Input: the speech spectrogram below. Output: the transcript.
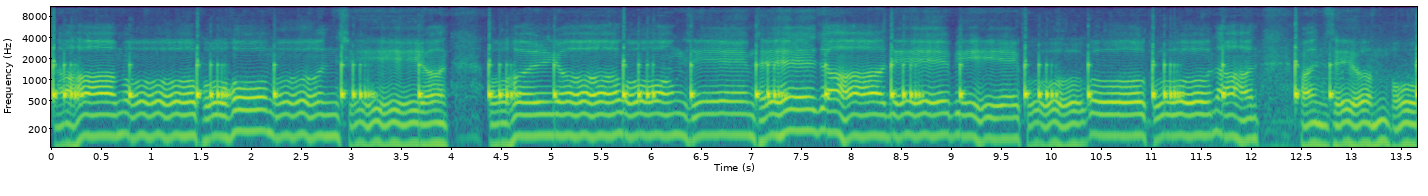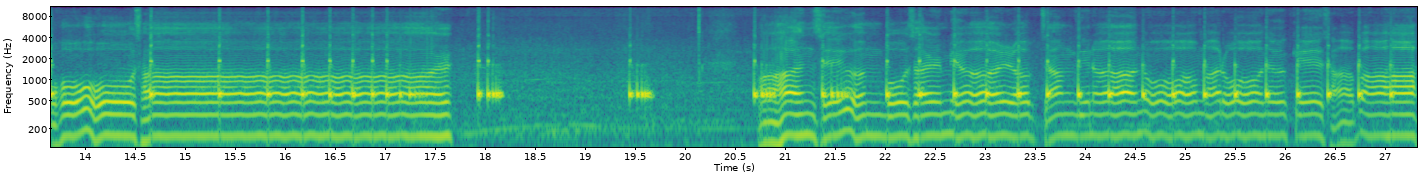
나무 보문시연 월려공심 대자대비 구고구난 관세음 보살. 관세음보살 멸업장지는 오마로 늦게 사바.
